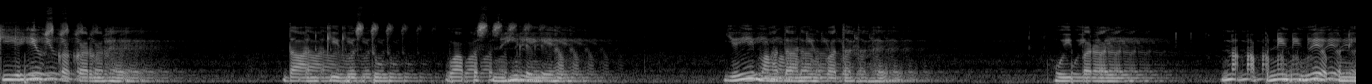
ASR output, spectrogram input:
कि यही उसका कर्म है। दान की वस्तु वापस नहीं लेंगे हम। यही महादानियों का धर्म है। हुई पराई न अपने हुए अपने।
